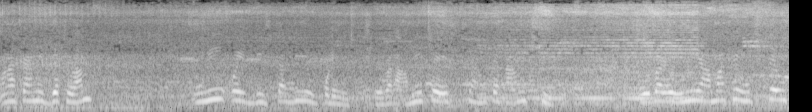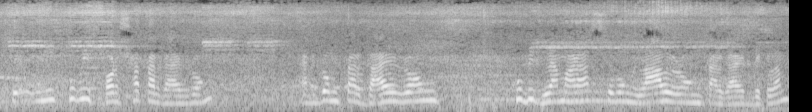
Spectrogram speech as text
ওনাকে আমি দেখলাম। উনি ওই ব্রিজটা দিয়ে উপরে উঠছে। এবার আমি তো এসছি, আমি তো নামছি। এবারে উনি আমাকে উঠতে উঠতে উনি খুবই ফর্সা তার গায়ের রং। একদম তার গায়ের রং খুবই গ্ল্যামারাস এবং লাল রং তার গায়ের দেখলাম।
